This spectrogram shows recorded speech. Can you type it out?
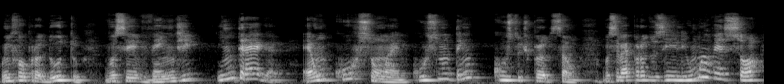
O infoproduto, você vende e entrega. É um curso online. Curso não tem custo de produção. Você vai produzir ele uma vez só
